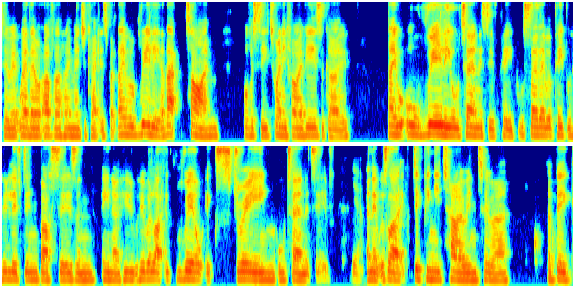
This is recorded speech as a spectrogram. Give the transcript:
to it where there were other home educators, but they were really at that time, obviously 25 years ago, they were all really alternative people. So they were people who lived in buses and you know who who were like real extreme alternative. Yeah. And it was like dipping your toe into a a big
